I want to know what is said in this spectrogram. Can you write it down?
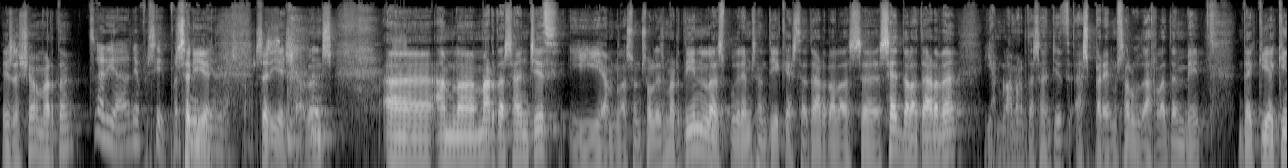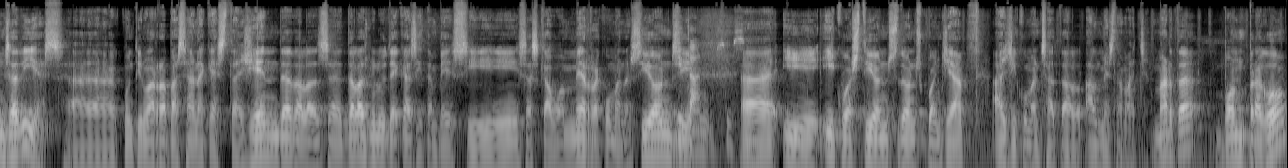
És això, Marta? Seria, sí, per seria, les coses. seria això. Doncs eh, amb la Marta Sánchez i amb la Sonsoles Martín les podrem sentir aquesta tarda a les 7 de la tarda i amb la Marta Sánchez esperem saludar-la també d'aquí a 15 dies. Eh, continuar repassant aquesta agenda de les, de les biblioteques i també si s'escauen més recomanacions I, i, tant, sí, sí. Eh, i, i qüestions doncs, quan ja hagi començat el, el mes de maig. Marta, bon pregó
